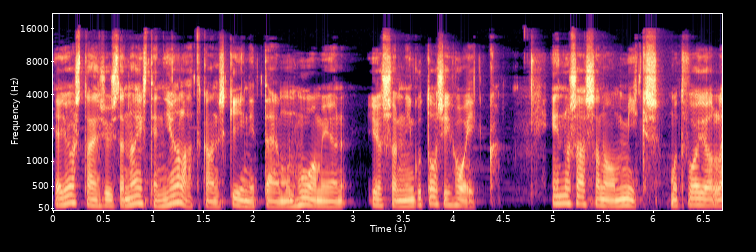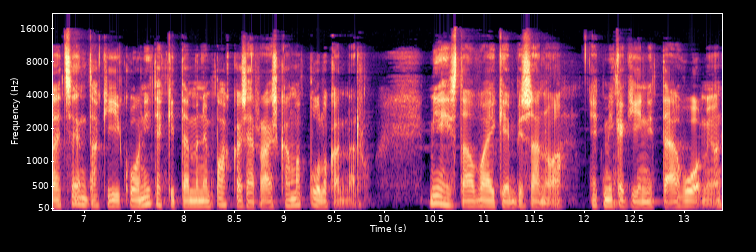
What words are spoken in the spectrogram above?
Ja jostain syystä naisten jalat kans kiinnittää mun huomion, jos on niinku tosi hoikka. En osaa sanoa miksi, mutta voi olla, että sen takia, kun on itekin tämmönen pakkasen raiskaama pulkannaru. Miehistä on vaikeampi sanoa, että mikä kiinnittää huomion.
